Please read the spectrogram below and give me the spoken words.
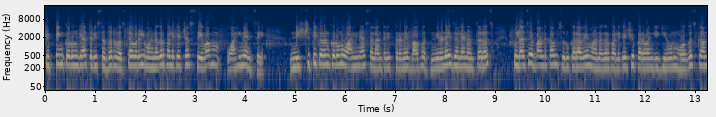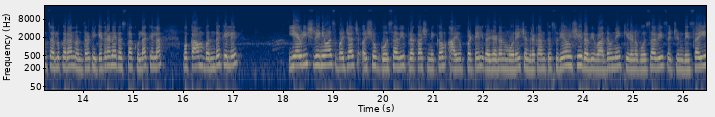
शिफ्टिंग करून घ्या तरी सदर रस्त्यावरील महानगरपालिकेच्या सेवा वाहिन्यांचे निश्चितीकरण करून वाहिन्या स्थलांतरित करण्याबाबत निर्णय झाल्यानंतरच पुलाचे बांधकाम सुरू करावे. महानगरपालिकेची परवानगी घेऊन मगच काम चालू करा. नंतर ठेकेदाराने रस्ता खुला केला व काम बंद केले. यावेळी श्रीनिवास बजाज अशोक गोसावी प्रकाश निकम आयुब पटेल गजानन मोरे चंद्रकांत सूर्यवंशी रवी वादवणे किरण गोसावी सचिन देसाई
